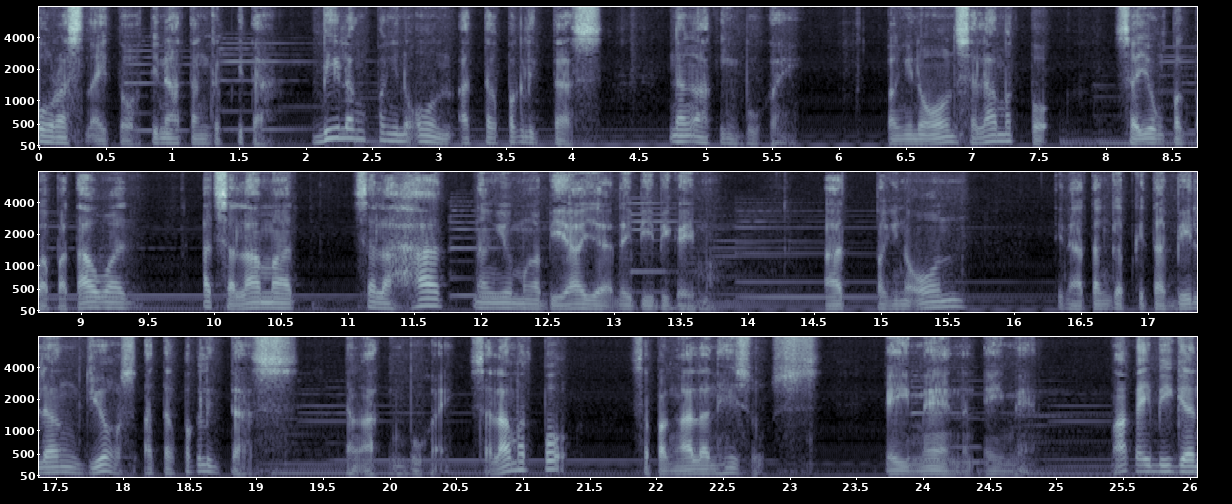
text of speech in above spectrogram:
oras na ito, tinatanggap kita bilang Panginoon at tagapagligtas ng aking buhay. Panginoon, salamat po sa iyong pagpapatawad at salamat sa lahat ng iyong mga biyaya na ibibigay mo. At Panginoon, tinatanggap kita bilang Diyos at tagapagligtas ng aking buhay. Salamat po sa pangalan ni Jesus. Amen and Amen. Mga kaibigan,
